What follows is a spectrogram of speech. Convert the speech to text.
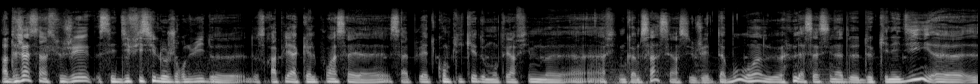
Alors déjà, c'est un sujet, c'est difficile aujourd'hui de, de se rappeler à quel point ça, ça, a pu être compliqué de monter un film, un, film comme ça. C'est un sujet tabou, hein, l'assassinat de, de, Kennedy. Euh,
